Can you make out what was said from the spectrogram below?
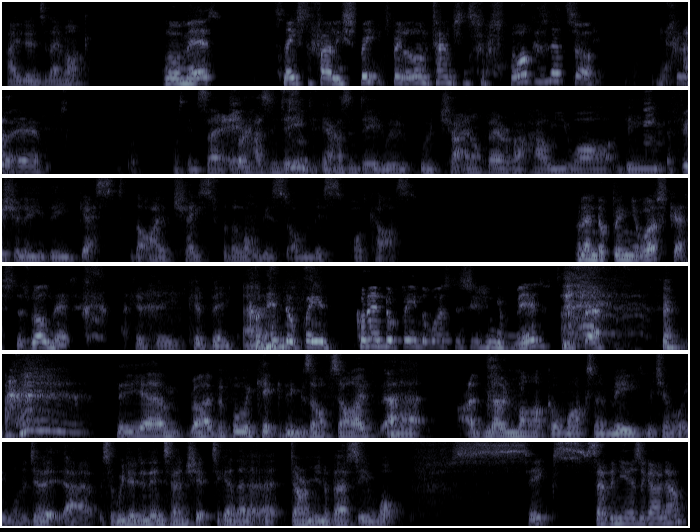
How you doing today, Mark? Hello, mate. It's nice to finally speak. It's been a long time since we spoke, isn't it? So, Yeah, sure, has- um, I was going to say it Sorry. has indeed. It has indeed. We, we were chatting off air about how you are the officially the guest that I have chased for the longest on this podcast. could end up being your worst guest as well, mate. Could be, could be. Could Um, end up being could end up being the worst decision you've made. To be fair. the um, right before we kick things off, so I've uh, I've known Mark or Mark's known me, whichever way you want to do it. Uh, so we did an internship together at Durham University. What six, seven years ago now?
